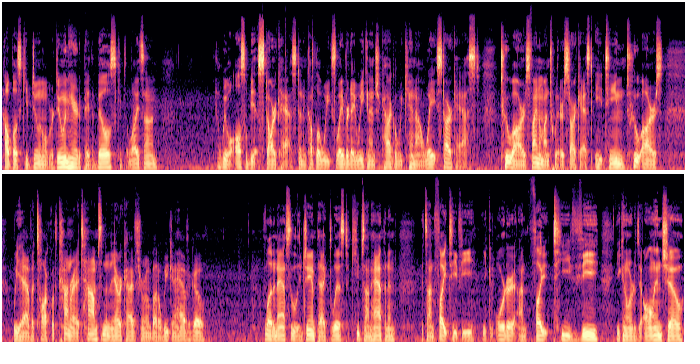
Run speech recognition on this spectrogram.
help us keep doing what we're doing here to pay the bills, keep the lights on. We will also be at Starrcast in a couple of weeks, Labor Day weekend in Chicago. We cannot wait. Starrcast, two R's. Find them on Twitter, Starrcast18, two R's. We have a talk with Conrad Thompson in the archives from about a week and a half ago. What an absolutely jam packed list. It keeps on happening. It's on FITE TV. You can order it on FITE TV. You can order the All In show.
